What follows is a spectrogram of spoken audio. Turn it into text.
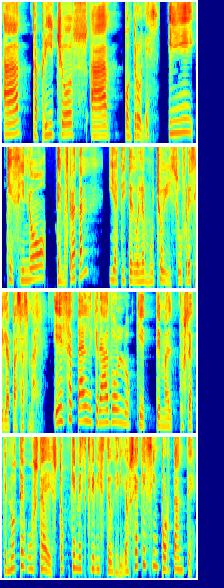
a caprichos, a controles y que si no te maltratan y a ti te duele mucho y sufres y la pasas mal. Es a tal grado lo que te mal, o sea, que no te gusta esto que me escribiste, Udilia. O sea que es importante.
